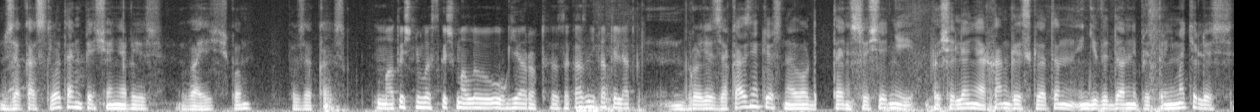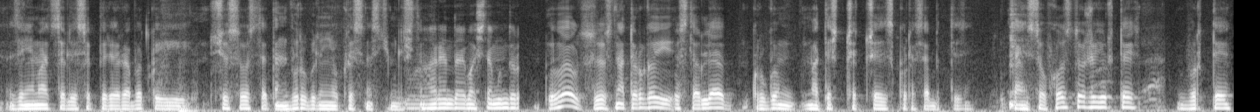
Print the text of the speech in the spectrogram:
Заказ лотань пенсионер есть, ваечком по заказу. Матыш нюлес кышмалы угьярот. Заказник отелят. Вроде заказник есть, но тань соседней поселения Архангельского, там индивидуальный предприниматель есть, занимается лесопереработкой и все состоит там вырубление окрестностью лично. Арендай башта мындыр. Well, на торговой выставляют кругом матеш чаче скоро сабатты. Тань совхоз тоже юрте, вурте.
